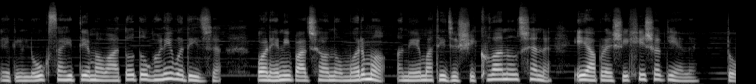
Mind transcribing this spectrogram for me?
એટલે લોક સાહિત્યમાં વાતો તો ઘણી બધી છે, પણ એની પાછળનો મર્મ અને એમાંથી જે શીખવાનું છે ને, એ આપણે શીખી શકીએ ને તો.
